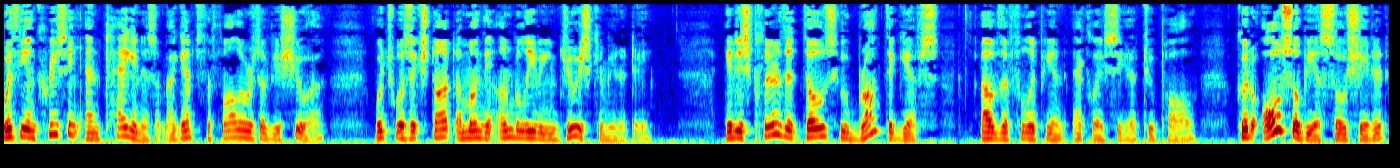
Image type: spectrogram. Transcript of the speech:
With the increasing antagonism against the followers of Yeshua, which was extant among the unbelieving Jewish community, it is clear that those who brought the gifts of the Philippian ecclesia to Paul could also be associated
